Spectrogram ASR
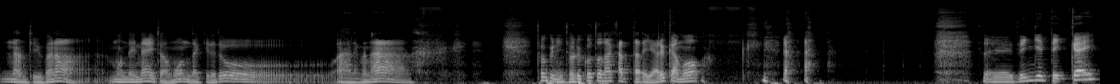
なんというかな、問題ないとは思うんだけれど、あれもな、特に取ることなかったらやるかも。えー前言撤回？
